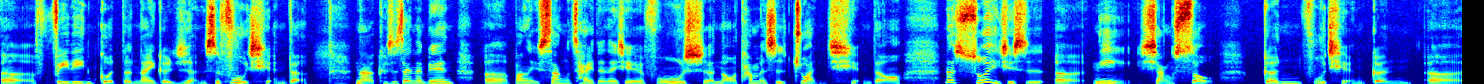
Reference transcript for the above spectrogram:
呃，feeling good 的那一个人是付钱的。那可是，在那边呃帮你上菜的那些服务生哦，他们是赚钱的哦。那所以其实呃，你享受跟付钱跟呃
